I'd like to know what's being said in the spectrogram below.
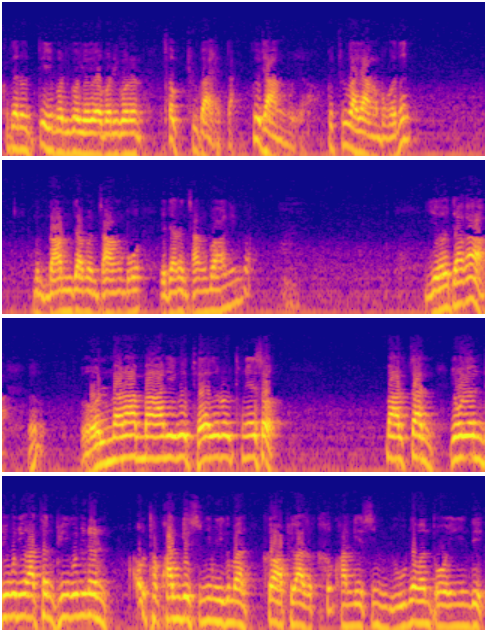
그대로 떼버리고 여여버리고는 턱 출가했다. 그 장부요. 그 출가 장부거든. 뭐 남자면 장부, 여자는 장부 아닌가? 여자가 어? 얼마나 많이 그 대도를 통해서 말산 요연 비구니 같은 비구니는 다 관계 스님이 그만 그 앞에 가서 그 관계 스님 유명한 도인인데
